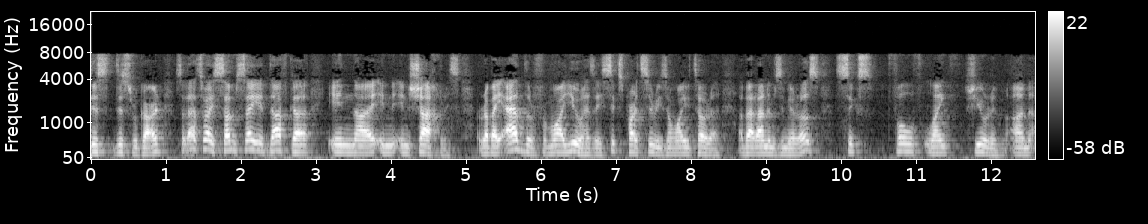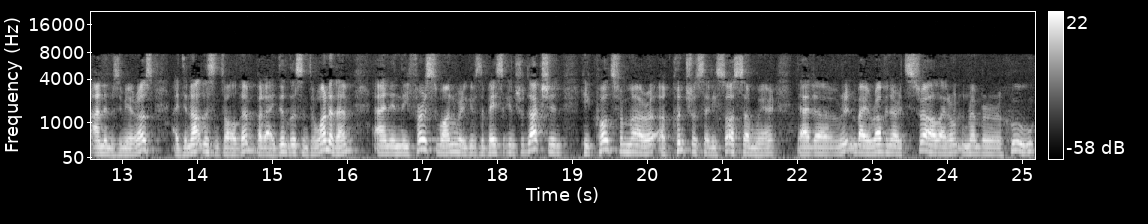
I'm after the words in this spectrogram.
dis- disregard. So that's why some say it dafka in uh, in in Shachris. Rabbi Adler from YU has a six-part series on YU Torah about Anim Zemiros, six full-length shiurim on Anim Zmiros. I did not listen to all of them, but I did listen to one of them. And in the first one, where he gives the basic introduction, he quotes from a, a kuntros that he saw somewhere, that uh, written by Rav in Israel, I don't remember who,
